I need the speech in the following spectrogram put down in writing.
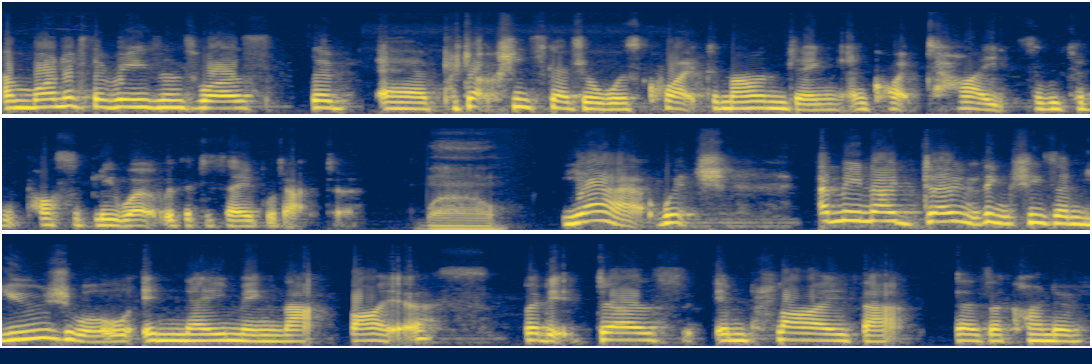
And one of the reasons was the uh, production schedule was quite demanding and quite tight, so we couldn't possibly work with a disabled actor. Wow. Yeah, which I mean, I don't think she's unusual in naming that bias, but it does imply that there's a kind of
